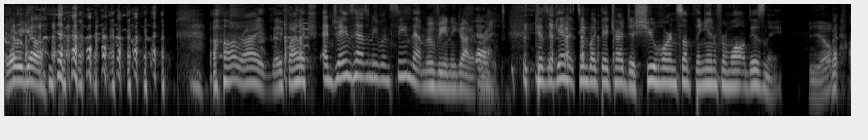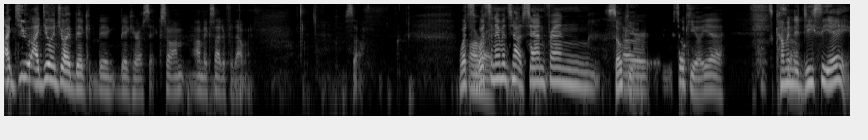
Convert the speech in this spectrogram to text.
there we go. All right, they finally and James hasn't even seen that movie and he got it Yeah. right. Because again, it seemed like they tried to shoehorn something in from Walt Disney. Yep. but I do I do enjoy Big Big Big Hero Six, so I'm I'm excited for that one. So, what's All what's the name of the town? San Fransokyo. or Sokio? Yeah, It's coming so- to DCA.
